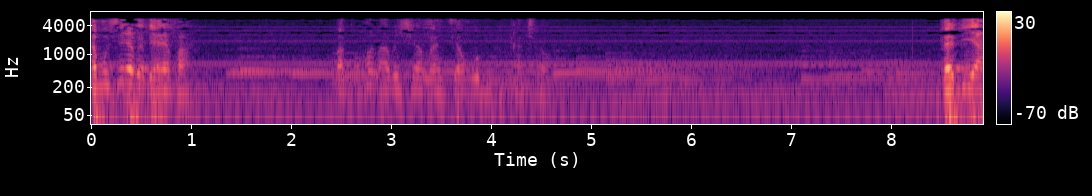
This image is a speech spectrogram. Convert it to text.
Amusie yɛ baabi a yɛfa. But hɔ na wobɛhyia mmeranteɛ a wɔwɔ biribi ka kyerɛ wo. Baabi a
